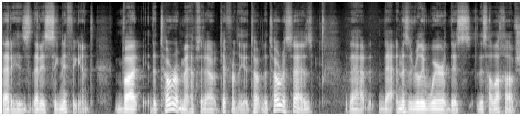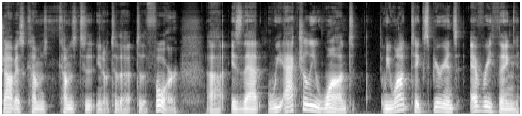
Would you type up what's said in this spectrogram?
that is that is significant. But the Torah maps it out differently. The, to- the Torah says that that and this is really where this this halacha of Shabbos comes comes to you know to the to the fore uh, is that we actually want we want to experience everything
